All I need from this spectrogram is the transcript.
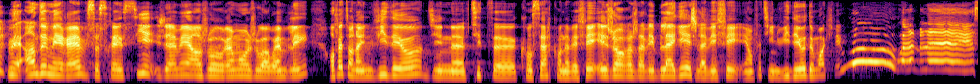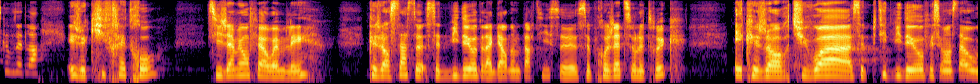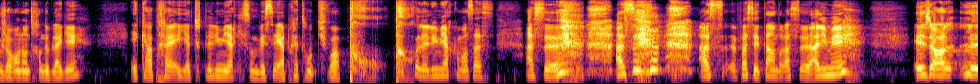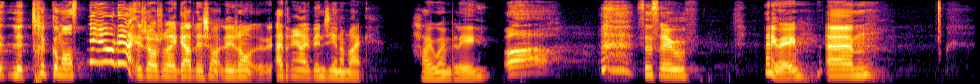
mais un de mes rêves, ce serait si jamais un jour vraiment on joue à Wembley. En fait, on a une vidéo d'une petite euh, concert qu'on avait fait et genre, j'avais blagué je l'avais fait. Et en fait, il y a une vidéo de moi qui fait Wouh, Wembley, est-ce que vous êtes là? Et je kifferais trop si jamais on fait à Wembley que genre ça, ce, cette vidéo de la Garden Party se, se projette sur le truc et que genre tu vois cette petite vidéo fait sur Insta où genre on est en train de blaguer et qu'après il y a toutes les lumières qui sont baissées. Après tu vois les lumières commencent à, se à se à se pas s'éteindre à se allumer. Et genre le, truc commence et genre je regarde les gens, les gens Adrien et Benji et I'm like hi Wembley. Oh, ce serait ouf. Anyway um,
